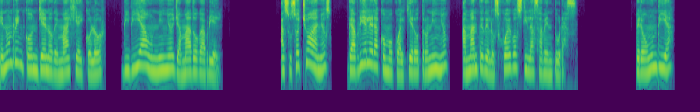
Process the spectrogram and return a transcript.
en un rincón lleno de magia y color, vivía un niño llamado Gabriel. A sus ocho años, Gabriel era como cualquier otro niño, amante de los juegos y las aventuras. Pero un día,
